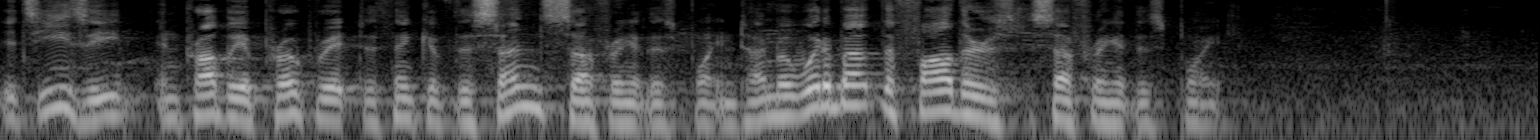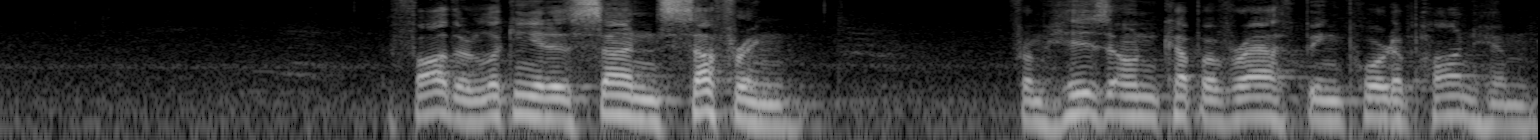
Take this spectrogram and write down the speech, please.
It's easy and probably appropriate to think of the son's suffering at this point in time, but what about the father's suffering at this point? The father looking at his son suffering from his own cup of wrath being poured upon him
